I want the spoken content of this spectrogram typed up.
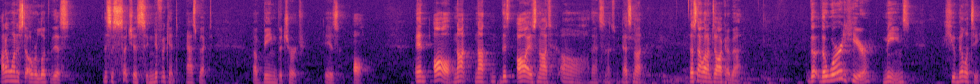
I don't want us to overlook this. This is such a significant aspect of being the church is awe. And awe, not not this awe is not, oh, that's so sweet. That's not that's not what I'm talking about. The the word here means humility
